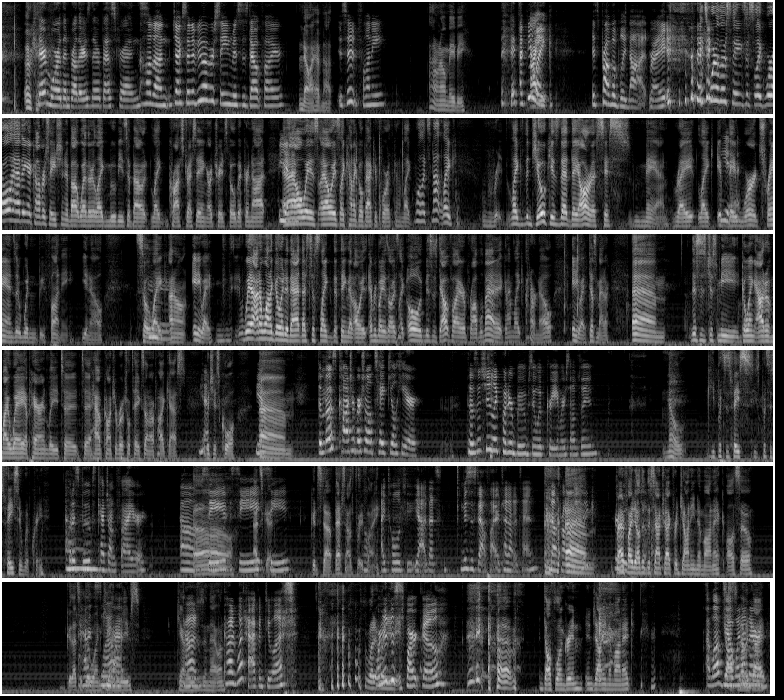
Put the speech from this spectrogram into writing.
Okay. They're more than brothers. They're best friends. Hold on, Jackson. Have you ever seen Mrs. Doubtfire? No, I have not. Is it funny? I don't know. Maybe. It's, I feel like it's probably not, right? It's one of those things. It's like we're all having a conversation about whether like movies about like cross dressing are transphobic or not. Yeah. And I always, I always like kind of go back and forth. And I'm like, well, it's not like. Like the joke is that they are a cis man, right? Like if they were trans, it wouldn't be funny, you know. So like Mm-hmm. I don't. Anyway, th- we, I don't want to go into that. That's just like the thing that always everybody's always like, oh, Mrs. Doubtfire problematic, and I'm like, I don't know. Anyway, doesn't matter. Um, this is just me going out of my way apparently to to have controversial takes on our podcast, Yeah. which is cool. Yeah. Um, the most controversial take you'll hear. Doesn't she like put her boobs in whipped cream or something? no, he puts his face. He puts his face in whipped cream. But his boobs catch on fire. Um, Oh, see, see, that's good. see. Good stuff. That sounds pretty Oh, funny. I told you. Yeah, that's Mrs. Doubtfire. Ten out of ten. Not problematic. Um, Brad boobs Fiedel did the fire. soundtrack for Johnny Mnemonic also. Good, that's a I good one. seen Keanu that. Reeves. Keanu God. Reeves is in that one. God, what happened to us? what, Where what did do you the spark go? um, Dolph Lundgren in Johnny Mnemonic. I love Yeah, Dolph what Another other- guy.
